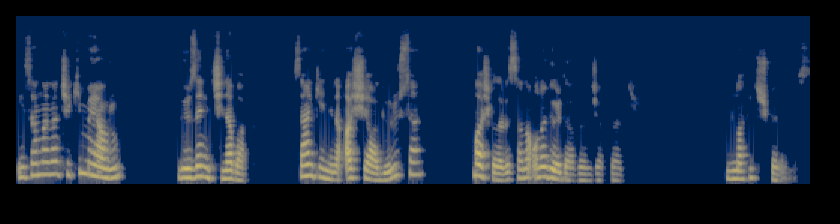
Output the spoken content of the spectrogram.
İnsanlardan çekinme yavrum. Gözlerin içine bak. Sen kendini aşağı görürsen başkaları sana ona göre davranacaklardır. Bundan hiç şüphen olmaz.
